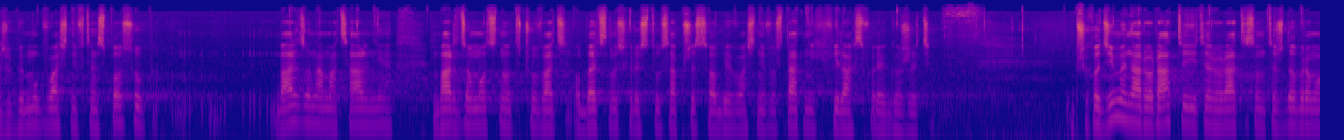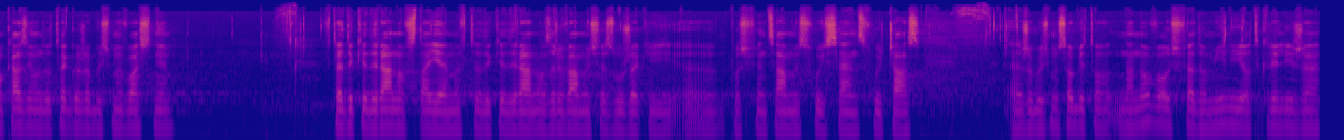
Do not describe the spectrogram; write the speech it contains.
żeby mógł właśnie w ten sposób bardzo namacalnie, bardzo mocno odczuwać obecność Chrystusa przy sobie właśnie w ostatnich chwilach swojego życia. Przychodzimy na roraty i te roraty są też dobrą okazją do tego, żebyśmy właśnie wtedy, kiedy rano wstajemy, wtedy, kiedy rano zrywamy się z łóżek i e, poświęcamy swój sen, swój czas, e, żebyśmy sobie to na nowo uświadomili i odkryli, że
